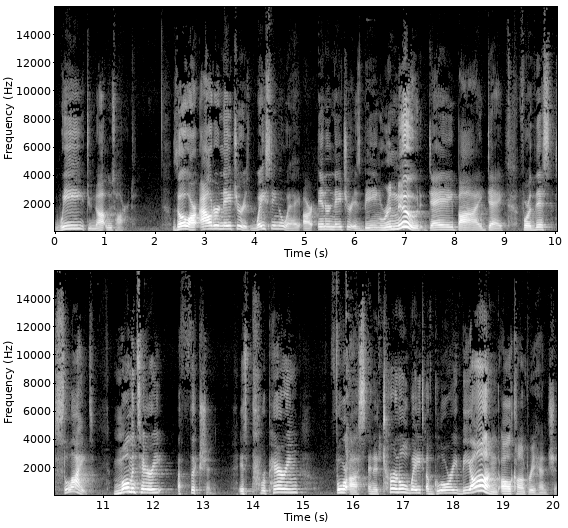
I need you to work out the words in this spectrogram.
We do not lose heart. Though our outer nature is wasting away, our inner nature is being renewed day by day. For this slight, momentary affliction is preparing for us an eternal weight of glory beyond all comprehension.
